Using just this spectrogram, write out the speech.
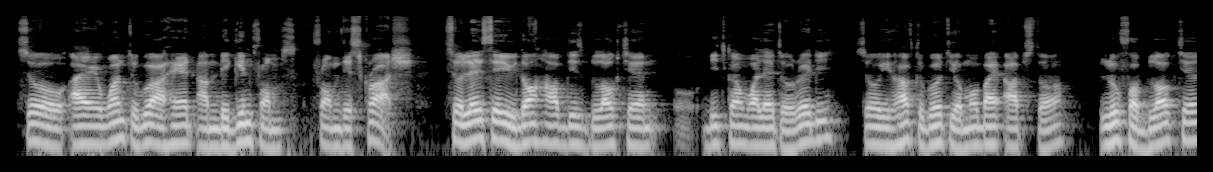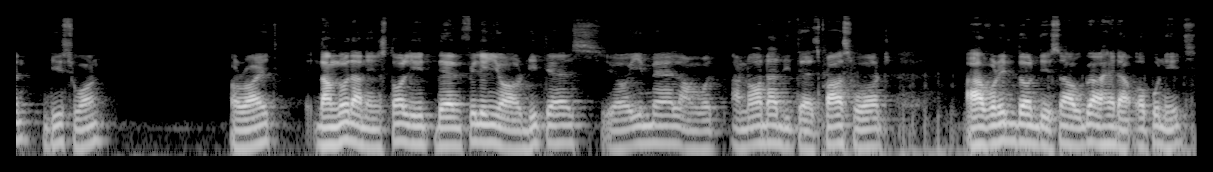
So I want to go ahead and begin from, from the scratch. So let's say you don't have this blockchain Bitcoin wallet already. So you have to go to your mobile app store, look for blockchain, this one. All right. Download and install it, then fill in your details, your email and what and other details, password. I've already done this, so I'll go ahead and open it.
